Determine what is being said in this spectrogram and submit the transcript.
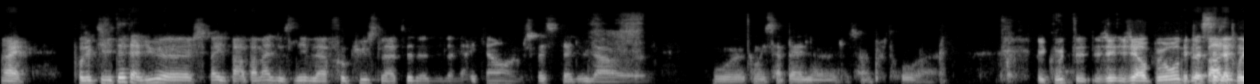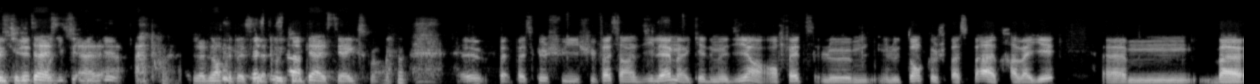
Ouais. Productivité, tu as lu, euh, je sais pas, il parle pas mal de ce livre, là, Focus, là, tu sais, de, l'américain. Euh, je sais pas si tu as lu, là, euh, ou, comment il s'appelle, je ne sais plus trop. Écoute, j'ai un peu honte de parler de la productivité. À, J'adore, t'es passé de la productivité à Astérix, quoi. parce que je suis, je suis face à un dilemme qui est de me dire, en fait, le, le temps que je passe pas à travailler, bah,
